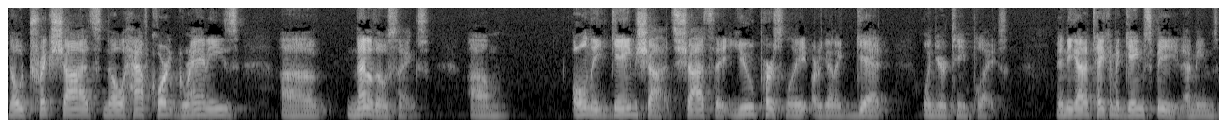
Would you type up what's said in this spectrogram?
no trick shots, no half court grannies, uh, none of those things. Um, only game shots, shots that you personally are going to get when your team plays. Then you got to take them at game speed. That means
